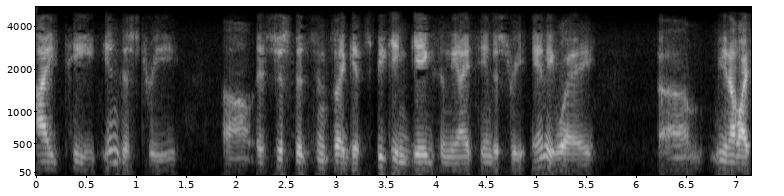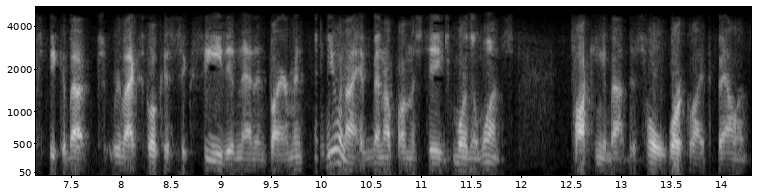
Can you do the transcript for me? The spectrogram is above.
IT industry. Uh, it's just that since I get speaking gigs in the IT industry anyway, um, you know, I speak about relax, focus, succeed in that environment. And you and I have been up on the stage more than once talking about this whole work-life balance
